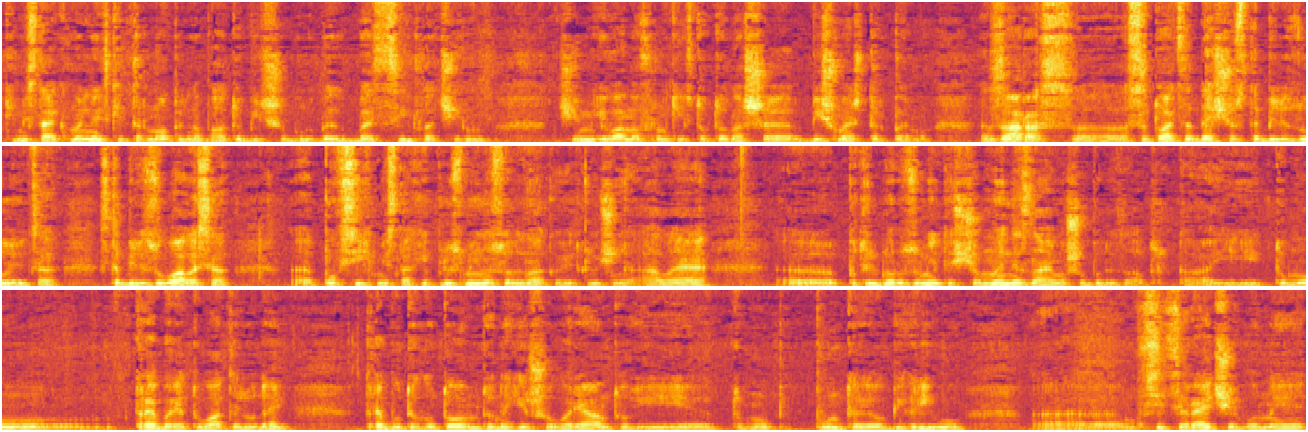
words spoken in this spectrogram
такі міста, як Хмельницький, Тернопіль набагато більше були без, без світла, чим, чим Івано-Франківськ. Тобто наше більш-менш терпимо. Зараз е, ситуація дещо стабілізується, стабілізувалася е, по всіх містах і плюс-мінус одинакові відключення. Але е, потрібно розуміти, що ми не знаємо, що буде завтра. Та, і тому треба рятувати людей, треба бути готовим до найгіршого варіанту. І тому пункти обігріву, е, всі ці речі, вони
